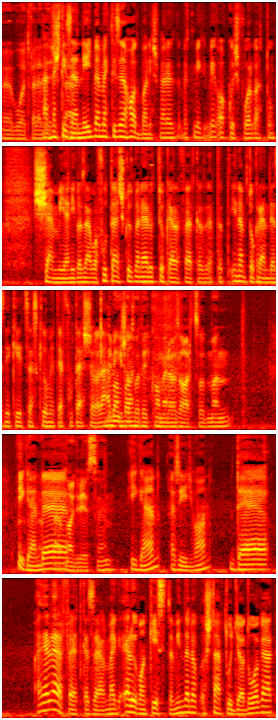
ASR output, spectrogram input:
ö, volt veled Hát meg estál? 14-ben, meg 16-ban is, mert, még, még akkor is forgattunk. Semmilyen igazából. A futás közben erről tök elfeledkezett. Tehát én nem tudok rendezni 200 km futással a De mégis ott lábamban. volt egy kamera az arcodban. Igen, a de... nagy részén. Igen, ez így van, de hát el- elfeledkezel, meg elő van készítve minden, a stáb tudja a dolgát,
